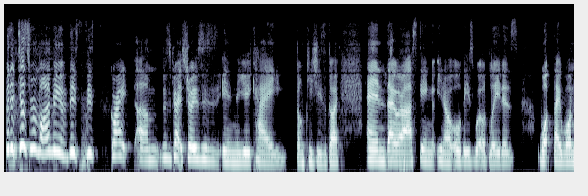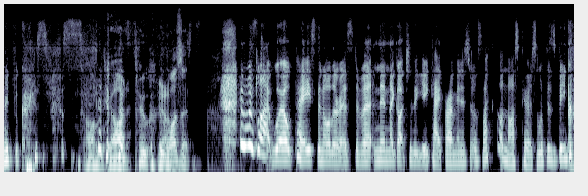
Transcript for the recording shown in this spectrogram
But it does remind me of this this great um this great story. This is in the UK donkeys years ago, and they were asking you know all these world leaders what they wanted for Christmas. Oh it God, was- who who Yeah. was it? it was like world peace and all the rest of it. And then they got to the UK Prime Minister. It was like, oh, nice pair of slippers, be good.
